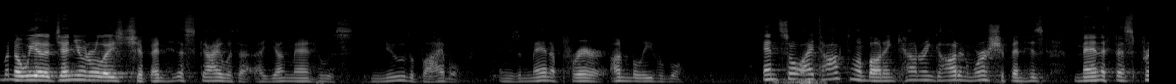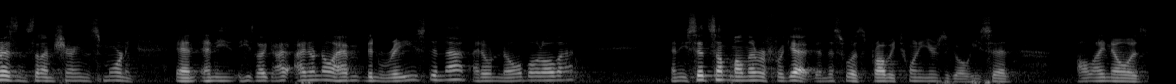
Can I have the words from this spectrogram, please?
But no, we had a genuine relationship, and this guy was a, a young man who was, knew the Bible, and he was a man of prayer, unbelievable. And so I talked to him about encountering God in worship and his manifest presence that I'm sharing this morning. And, and he, he's like, I, I don't know, I haven't been raised in that. I don't know about all that. And he said something I'll never forget, and this was probably 20 years ago. He said, All I know is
